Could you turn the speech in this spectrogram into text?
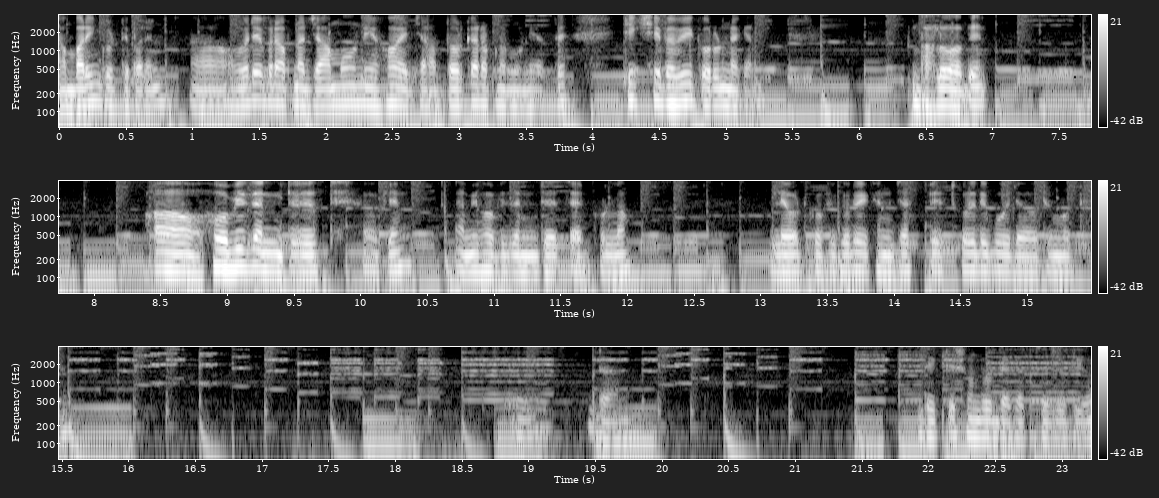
নাম্বারিং করতে পারেন। হোয়াট এবার আপনার যা মনে হয়, যা দরকার আপনার মনে আছে, ঠিক সেভাবেই করুন না কেন। ভালো হবে। হবিজ অ্যান্ড ইন্টারেস্ট ওকে আমি হবিজ অ্যান্ড ইন্টারেস্ট অ্যাড করলাম। লেআউট কপি করে এখানে জাস্ট পেস্ট করে দেবো ওই লেআউটের মধ্যে। দেখতে সুন্দর দেখাচ্ছে যদিও।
